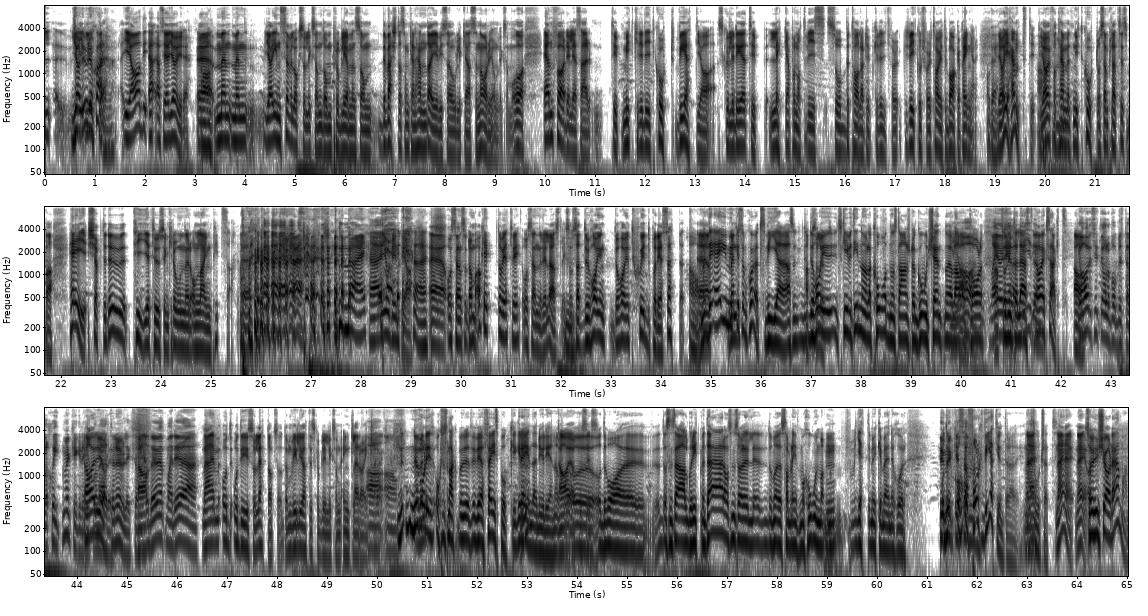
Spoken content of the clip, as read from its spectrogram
Gör du det själv? Ja, det, alltså jag gör ju det. Ja. Eh, Men, men jag inser väl också liksom de problemen som, det värsta som kan hända i vissa olika scenarion liksom. Och en fördel är så här, typ mitt kreditkort vet jag, skulle det typ läcka på något vis så betalar typ kreditför, kreditkortsföretaget tillbaka pengar. Okej. Det har ju hänt typ. Jag har ju fått hem ett nytt kort och sen plötsligt så bara, hej, köpte du 10 000 kronor online-pizza? Nej, det gjorde inte jag. Eh, och sen så de bara, okej, då vet vi. Och sen är det löst liksom. Så att du har ju, en- du har ju ett skydd på det sättet. Ja, Eh, men det är ju mycket men- som sköts via, alltså du, du har ju skrivit in någon jävla kod någonstans, du har godkänt någon jävla Ja, avtal, man gör ju som det du inte hela läst. tiden. Ja, exakt. Ja. Jag har- sitter och håller på att beställa skitmycket grejer Ja, det gör du. nu liksom. Ja. Och det vet man, det är... Nej, men- och, och det är ju så lätt också. De vill ju att det ska bli liksom enklare och enklare. Ja, ja. Nu, nu var det ju också snack via Facebook-grejen där nyligen. Mm. Ja, ja, precis. och det var, eh, och sen så här algoritmer där och sen så är det, de har samlat information, mm. jättemycket människor. Hur och, det, mycket och, sam- och folk vet ju inte det här i Nej. stort sett. Nej, nej, nej. Så hur körd är man?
